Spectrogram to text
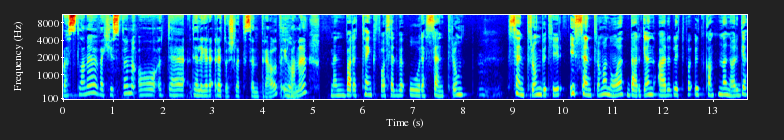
Vestlandet, ved kysten, og det, det, ligger rett og slett sentralt i landet. Men bare tenk på selve ordet sentrum. Sentrum betyr i sentrum av noe. Bergen er litt på utkanten av Norge.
